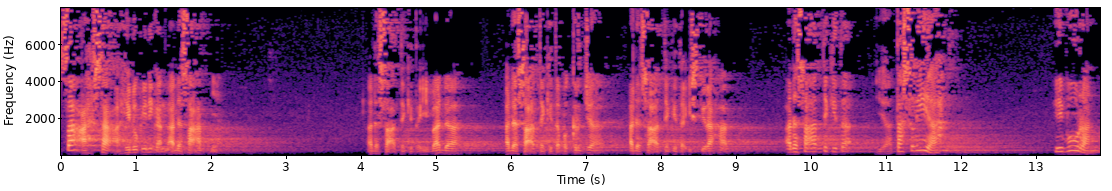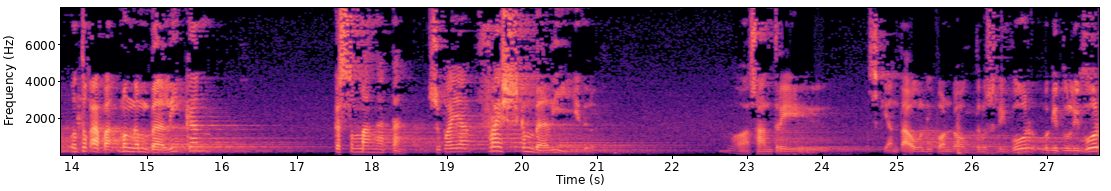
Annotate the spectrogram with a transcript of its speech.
Sa'ah, sa'ah. Hidup ini kan ada saatnya. Ada saatnya kita ibadah, ada saatnya kita bekerja, ada saatnya kita istirahat, ada saatnya kita ya tasliyah. Hiburan untuk apa? Mengembalikan kesemangatan supaya fresh kembali gitu Wah, santri sekian tahun di pondok terus libur, begitu libur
